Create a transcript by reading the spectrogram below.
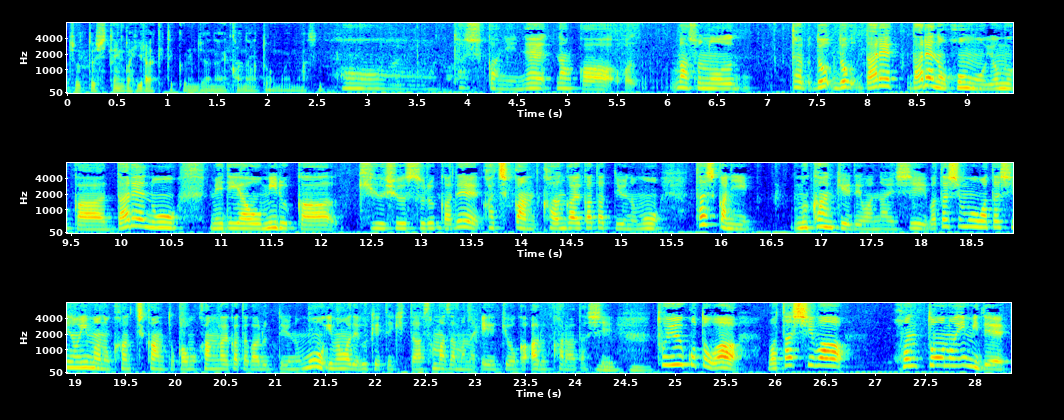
ちょっと視点が開けてくるんじゃないかなと思いますね。はあ、確かにね。なんかまあその多分どど誰誰の本を読むか誰のメディアを見るか吸収するかで価値観考え方っていうのも確かに無関係ではないし私も私の今の価値観とかも考え方があるっていうのも今まで受けてきたさまざまな影響があるからだし、うんうん。ということは私は本当の意味で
